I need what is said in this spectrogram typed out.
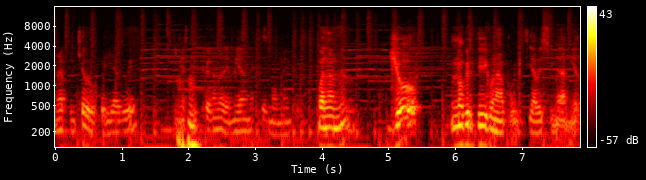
una pinche brujería, güey. Y me estoy cagando de miedo en estos momentos. Bueno, no- yo no critico nada porque sí, a veces sí me da miedo.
